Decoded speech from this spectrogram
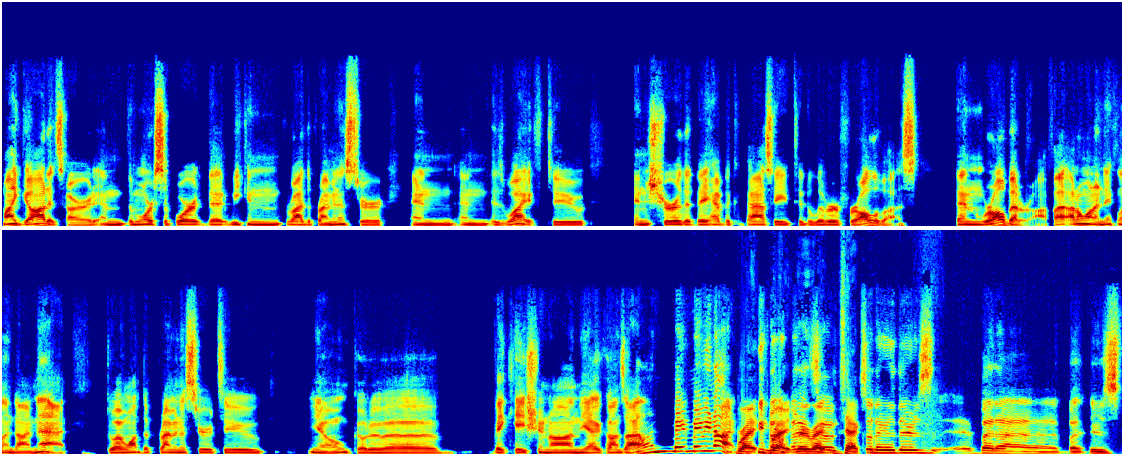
my God, it's hard. And the more support that we can provide the prime minister and and his wife to ensure that they have the capacity to deliver for all of us, then we're all better off. I, I don't want to nickel and dime that. Do I want the prime minister to, you know, go to a vacation on the Aga Khan's Island? Maybe, maybe not. Right, right, right, right, exactly. So there, there's but uh, but there's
